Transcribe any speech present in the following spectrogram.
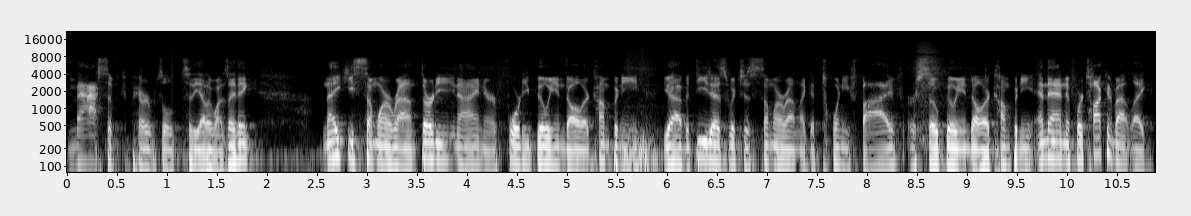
massive compared to, to the other ones. I think Nike's somewhere around 39 or 40 billion dollar company. You have Adidas, which is somewhere around like a 25 or so billion dollar company. And then if we're talking about like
